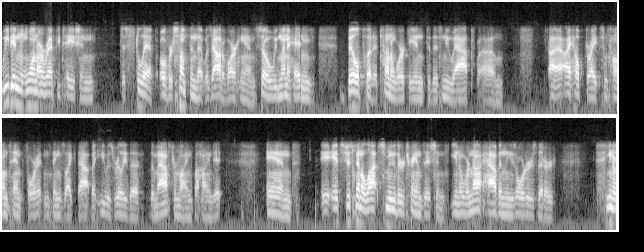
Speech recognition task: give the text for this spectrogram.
we didn't want our reputation to slip over something that was out of our hands. So we went ahead and Bill put a ton of work into this new app. Um, I, I helped write some content for it and things like that, but he was really the the mastermind behind it, and it, it's just been a lot smoother transition. You know, we're not having these orders that are, you know,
